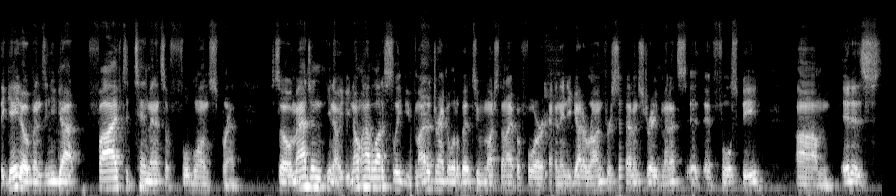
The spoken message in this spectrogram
the gate opens, and you got five to 10 minutes of full blown sprint. So imagine, you know, you don't have a lot of sleep. You might have drank a little bit too much the night before, and then you got to run for seven straight minutes at, at full speed. Um, it is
